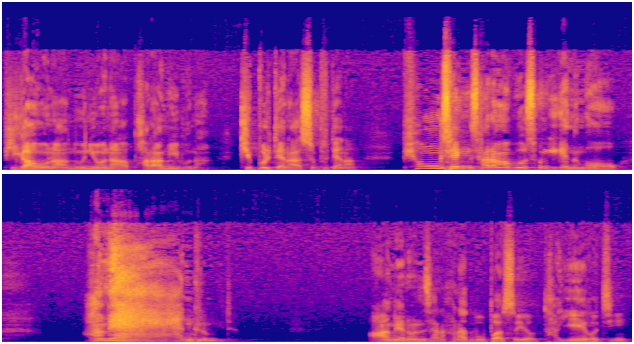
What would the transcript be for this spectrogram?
비가 오나 눈이 오나 바람이 부나 기쁠 때나 슬플 때나 평생 사랑하고 섬기겠는고 아멘 그럽니다. 아멘 하는 사람 하나도 못 봤어요. 다 예하지.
